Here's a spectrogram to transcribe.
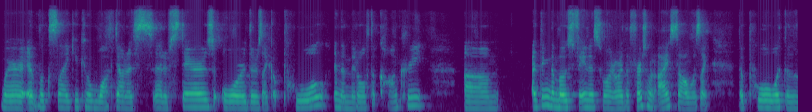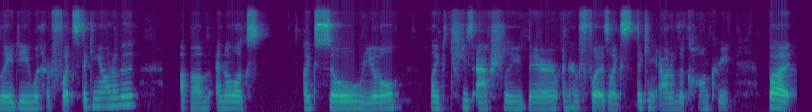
where it looks like you can walk down a set of stairs or there's like a pool in the middle of the concrete. Um, I think the most famous one or the first one I saw was like the pool with the lady with her foot sticking out of it, um, and it looks like so real like she's actually there and her foot is like sticking out of the concrete. But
